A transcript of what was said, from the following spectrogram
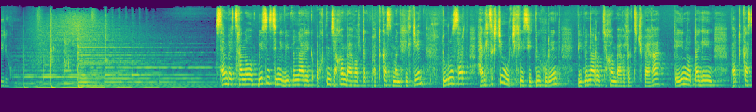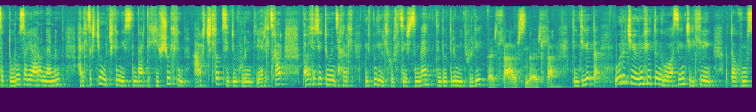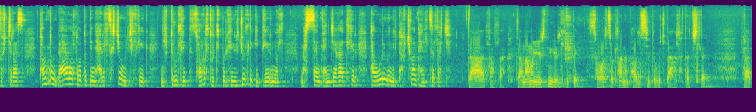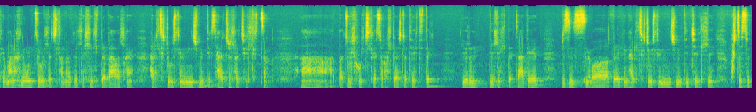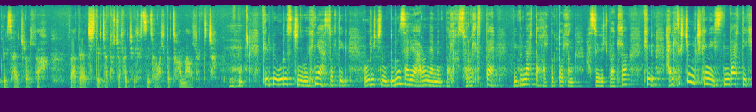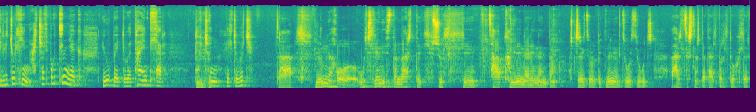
дээрх хүн. Сайн байцгаана уу? Бизнес цэник вебинарыг угтан зохион байгуулдаг подкаст маань эхэлж байна. 4 сард харилцагчийн үйлчлэгээ сэдвийн хүрээнд вебинарууд зохион байгуулагдаж байгаа. Тэгээ энэ удаагийн подкастт 4 сарын 18-нд харилцагчийн үйлчлэгээний стандартыг хэвшүүлэх нь аргачлалууд сэдвийн хүрээнд ярилцгаар policy төвийн захирал Эрдэнэ гэрэл хүрэлцэн ирсэн байна. Танд өдрийн мэнд хүргэе. Баярлалаа. Өрсөндөө баярлалаа. Тийм тэгээд өөрөө чи ерөнхийдөө нөгөө бас энэ чиглэлийн одоо хүмүүс учраас том том байгууллагуудад энэ харилцагчийн үйлчлэгийг нэвтрүүлэхэд сургалт хөтөлбөр хэрэгжүүлдэг гэдгээр нь бол маш сайн таньж байгаа. Тэгэхээр та өөрийгөө нэг товчхон танилцуулаач. За лалаа. За намайг Эрдэнэ гэрэл гэдэг сургууль судалгааны policy төгөж байгууллагад ажилладаг. За тэгээ манайхны үндсэн үйл ажиллагаанууд бол ихэнхдээ байгууллагын харилцагч үйлчлэгийн менежментийг сайжруулахад чиглэгдсэн аа одоо зөвлөх үйлчлэгээ сургалтын ажлууд хийгддэг. Ер нь дийлэнхтэй. За тэгээд бизнес нөгөө одоо яг энэ харилцагч үйлчлэгийн менежментийн чиглэлийн процессуудыг сайжруулах За тэгээ ажилтныг чадварч болохыг чиглэгдсэн сургалтууд зохион байгуулагдаж байгаа. Тэгэхээр би өөрөөс чинь нөгөө эхний асуултыг өөрийн чинь 4 сарын 18-нд болох сургалттай вебинартай холбогдуулан асууя гэж бодлоо. Тэгэхээр харилцагчийн үйлчлэгээний стандартыг хэрэгжүүлэхийн ач холбогдол нь яг юу байдаг вэ? Та энэ талаар товчхон хэлж өгөөч. За ер нь яг үйлчлэгээний стандартыг хэвшүүлэхийн цаад хамгийн нарийн нандан учрыг зөвөр бидний зүгээс юу гэж харилцагч нартай тайлбарладаг вэ гэхээр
